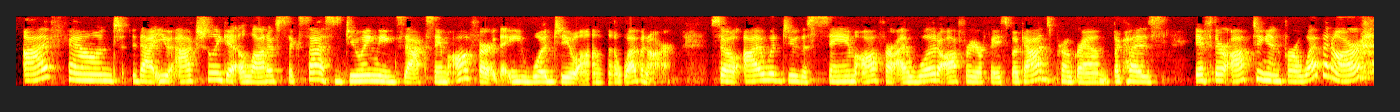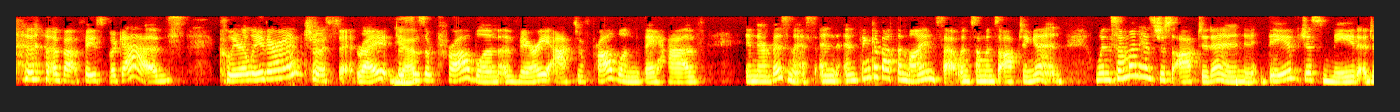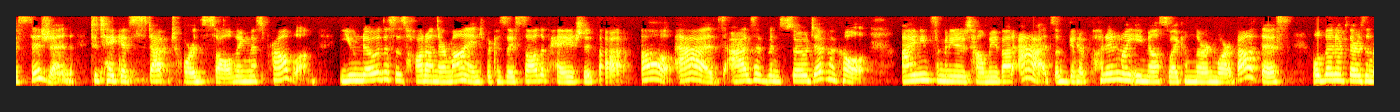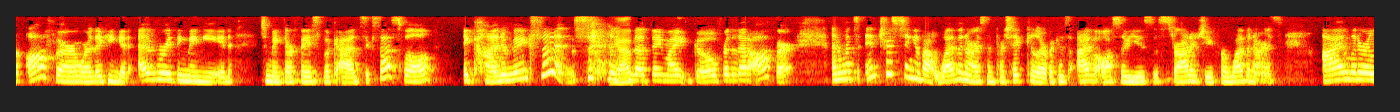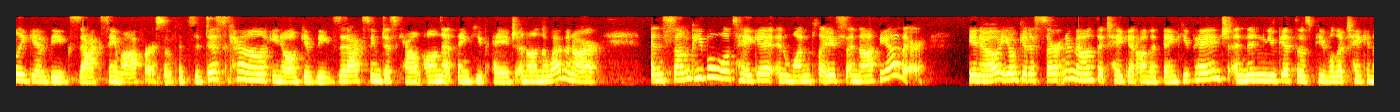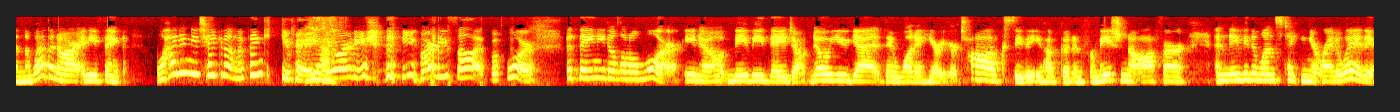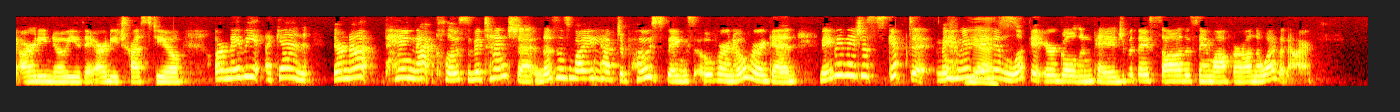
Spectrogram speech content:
I've found that you actually get a lot of success doing the exact same offer that you would do on the webinar. So I would do the same offer. I would offer your Facebook ads program because if they're opting in for a webinar about Facebook ads, clearly they're interested, right? Yep. This is a problem, a very active problem that they have in their business. And, and think about the mindset when someone's opting in. When someone has just opted in, they have just made a decision to take a step towards solving this problem. You know this is hot on their mind because they saw the page, they thought, oh, ads, ads have been so difficult. I need somebody to tell me about ads. I'm going to put in my email so I can learn more about this. Well, then if there's an offer where they can get everything they need to make their Facebook ad successful, it kind of makes sense yep. that they might go for that offer. And what's interesting about webinars in particular, because I've also used this strategy for webinars, I literally give the exact same offer. So if it's a discount, you know, I'll give the exact same discount on that thank you page and on the webinar. And some people will take it in one place and not the other. You know, you'll get a certain amount that take it on the thank you page, and then you get those people that take it in the webinar, and you think, why didn't you take it on the thank you page? Yeah. You already you already saw it before. But they need a little more. You know, maybe they don't know you yet. They want to hear your talk, see that you have good information to offer. And maybe the ones taking it right away, they already know you, they already trust you. Or maybe again, they're not paying that close of attention. This is why you have to post things over and over again. Maybe they just skipped it. Maybe yes. they didn't look at your golden page, but they saw the same offer on the webinar.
